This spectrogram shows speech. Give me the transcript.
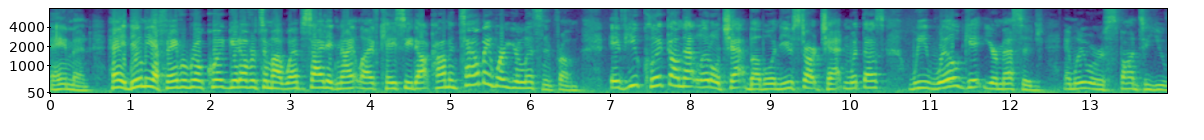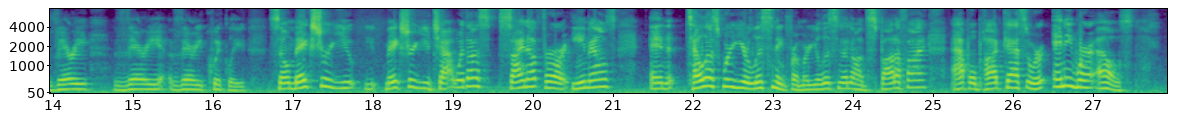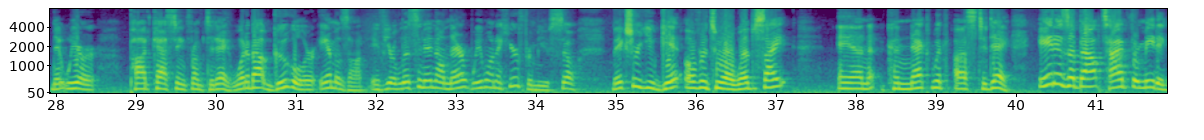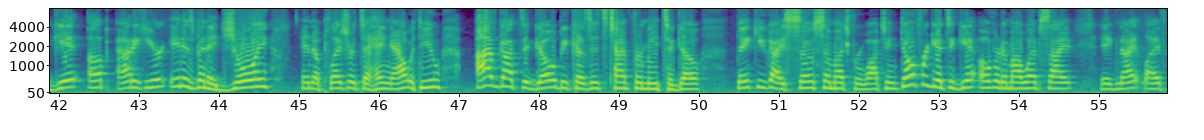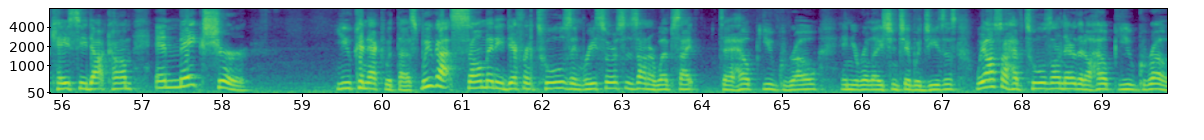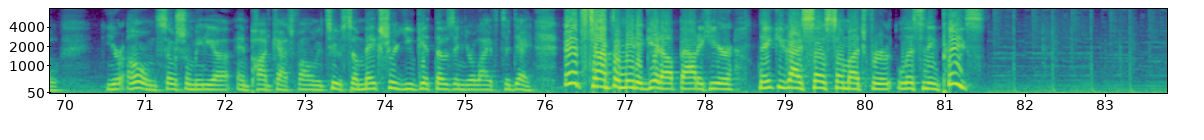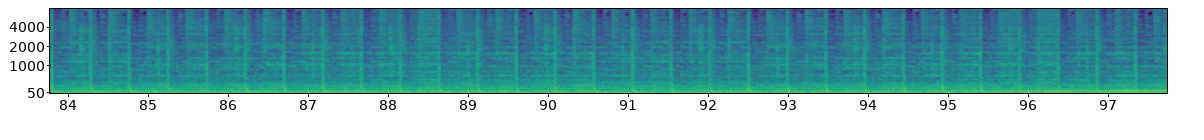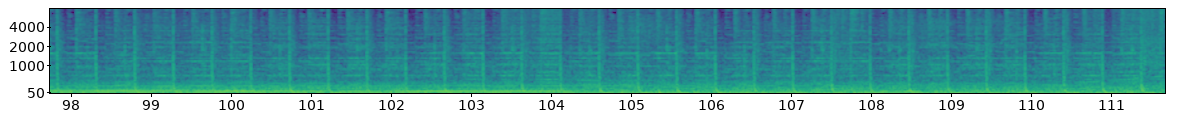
Amen. Hey, do me a favor real quick. Get over to my website, ignitelifekc.com, and tell me where you're listening from. If you click on that little chat bubble and you start chatting with us, we will get your message and we will respond to you very, very, very quickly. So make sure you make sure you chat with us, sign up for our emails, and tell us where you're listening from. Are you listening on Spotify, Apple Podcasts, or anywhere else that we are podcasting from today? What about Google or Amazon? If you're listening on there, we want to hear from you. So make sure you get over to our website and connect with us today. It is about time for me to get up out of here. It has been a joy and a pleasure to hang out with you. I've got to go because it's time for me to go. Thank you guys so, so much for watching. Don't forget to get over to my website, ignitelifekc.com, and make sure you connect with us. We've got so many different tools and resources on our website to help you grow in your relationship with Jesus. We also have tools on there that'll help you grow your own social media and podcast following too. So make sure you get those in your life today. It's time for me to get up out of here. Thank you guys so, so much for listening. Peace.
